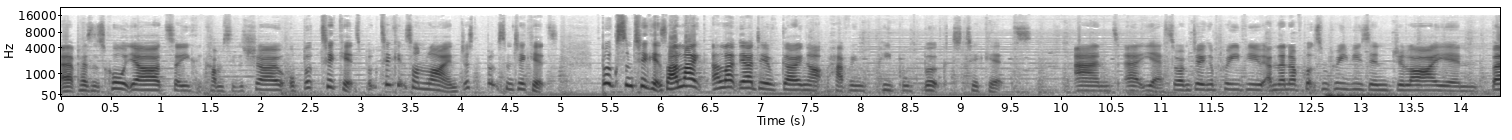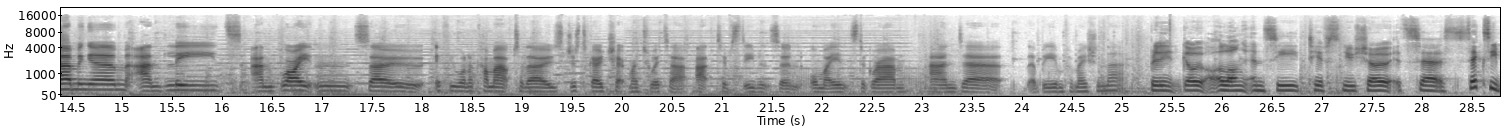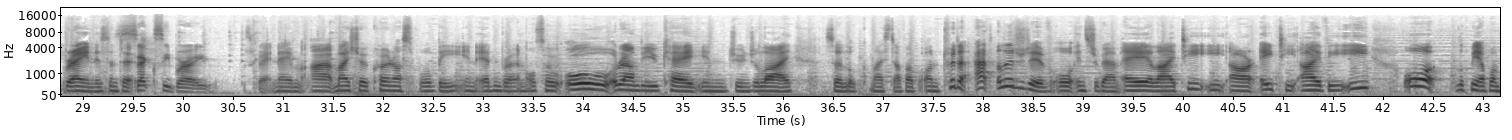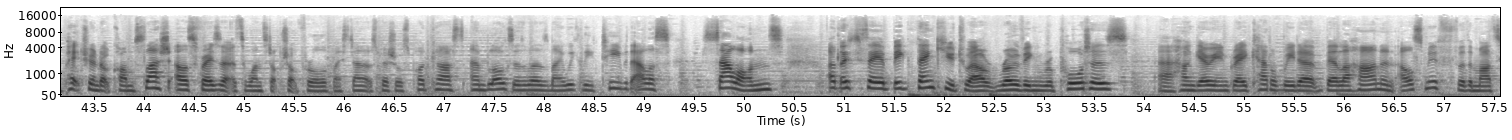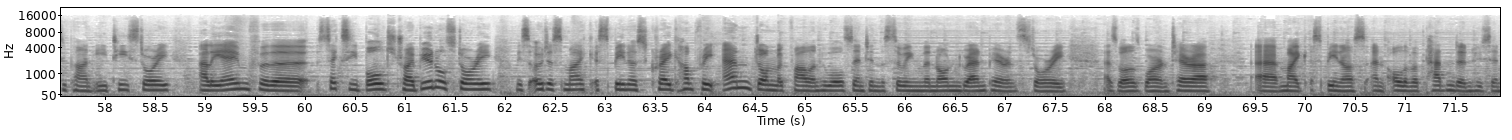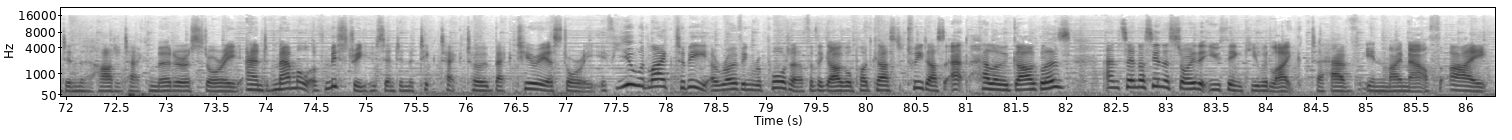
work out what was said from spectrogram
Uh, Pleasance Courtyard, so you can come see the show or book tickets. Book tickets online. Just book some tickets. Book some tickets. I like I like the idea of going up having people booked tickets. And uh, yeah, so I'm doing a preview, and then I've got some previews in July in Birmingham and Leeds and Brighton. So if you want to come out to those, just go check my Twitter at Tiff Stevenson or my Instagram, and uh, there'll be information there. Brilliant. Go along and see Tiff's new show. It's uh, Sexy Brain, isn't it? Sexy Brain. It's a great name. Uh, my show Kronos will be in Edinburgh and also all around the UK in June, July. So look my stuff up on Twitter at alliterative or Instagram A L I T E R A T I V E or look me up on patreon.com slash Alice Fraser. It's a one-stop shop for all of my stand-up specials, podcasts and blogs as well as my weekly Tea with Alice salons. I'd like to say a big thank you to our roving reporters, uh, Hungarian grey cattle breeder Bella Hahn and Al Smith for the Marzipan ET story, Ali Aim for the sexy bald tribunal story, Miss Otis Mike, Espinos, Craig Humphrey, and John McFarlane, who all sent in the suing the non grandparents story, as well as Warren Terra. Uh, Mike Espinos and Oliver Paddenden, who sent in the heart attack murderer story, and Mammal of Mystery, who sent in the tic tac toe bacteria story. If you would like to be a roving reporter for the Gargle podcast, tweet us at Hello Garglers and send us in a story that you think you would like to have in my mouth. I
